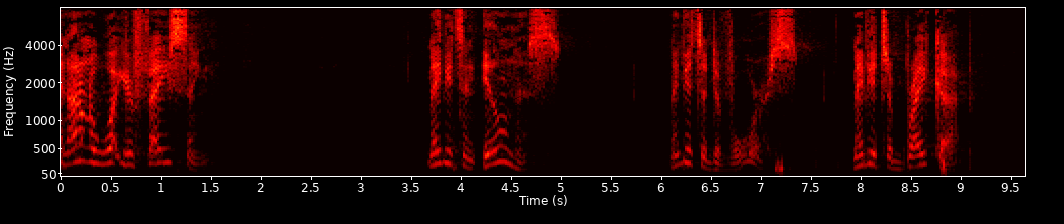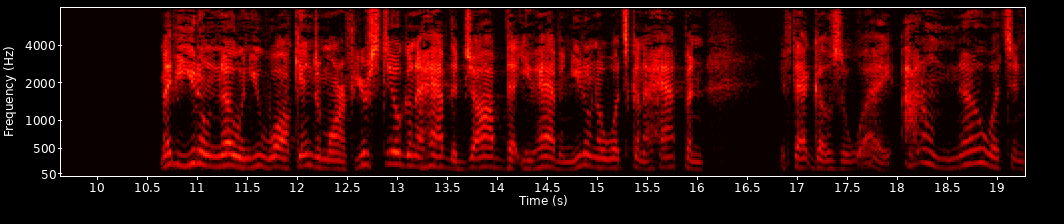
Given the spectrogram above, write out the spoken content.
And I don't know what you're facing. Maybe it's an illness. Maybe it's a divorce. Maybe it's a breakup. Maybe you don't know when you walk in tomorrow if you're still going to have the job that you have and you don't know what's going to happen if that goes away. I don't know what's in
